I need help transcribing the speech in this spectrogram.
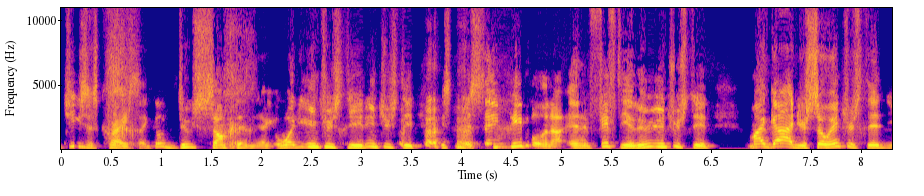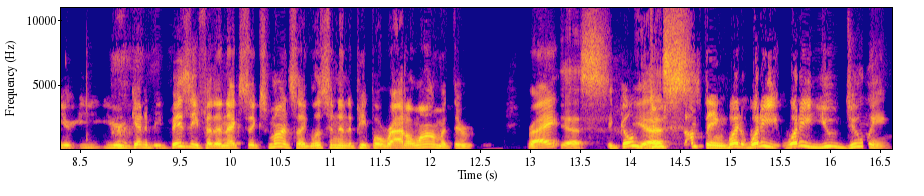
Jesus Christ! Like, go do something. Like, what interested? Interested? It's the same people, and and fifty they're interested my God, you're so interested, you're you're going to be busy for the next six months, like listening to people rattle on with their right. Yes, like, go yes. do something. What what are you what are you doing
